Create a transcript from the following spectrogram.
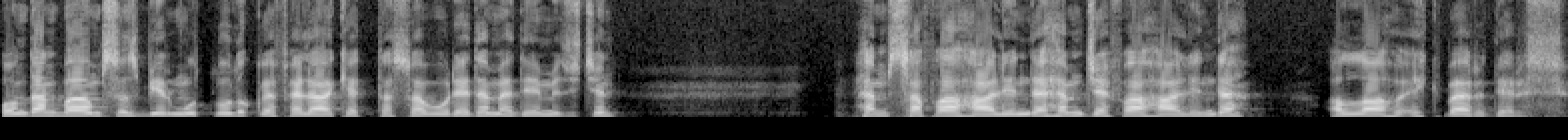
Ondan bağımsız bir mutluluk ve felaket tasavvur edemediğimiz için hem safa halinde hem cefa halinde Allahu Ekber deriz.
